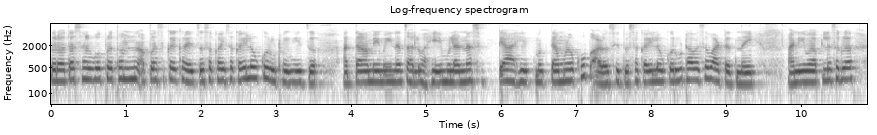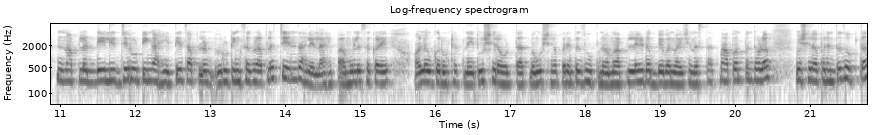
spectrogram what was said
तर आता सर्वप्रथम आपण असं काय करायचं सकाळी सकाळी लवकर उठून घ्यायचं. आता मे महिना चालू आहे मुलांना सुट्ट्या आहेत मग त्यामुळं खूप आळस येतो. सकाळी लवकर उठावंसं वाटत नाही. आणि मग आपलं सगळं आपलं डेली जे रुटीन आहे तेच आपलं रुटीन सगळं आपलं चेंज झालेलं आहे. पा मुलं सकाळी लवकर उठत नाहीत उशिरा उठतात मग उशिरापर्यंत झोपणं. मग आपल्यालाही डबे बनवायचे नसतात. मग आपण पण थोडं उशिरापर्यंत झोपतं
